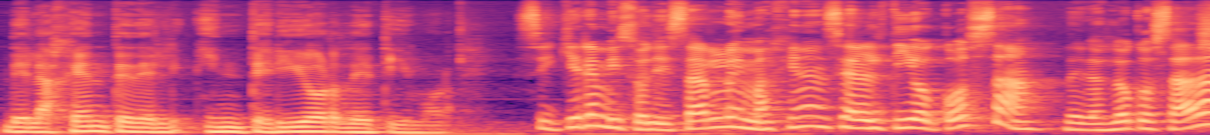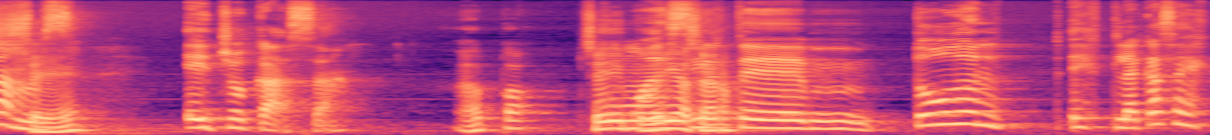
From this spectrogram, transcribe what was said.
de la gente del interior de Timor. Si quieren visualizarlo, imagínense al tío Cosa de los Locos Adams hecho casa. Sí, podría decirte, mm, todo la casa es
